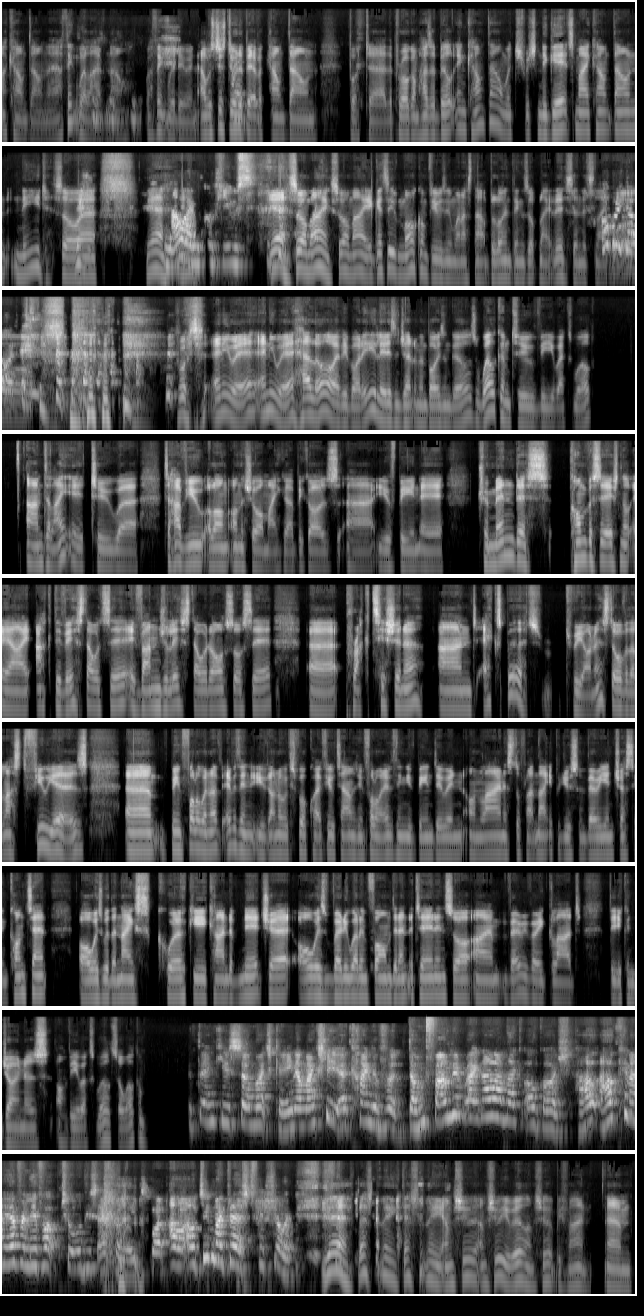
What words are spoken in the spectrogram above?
my countdown there. I think we're live now. I think we're doing. I was just doing a bit of a countdown, but uh, the program has a built-in countdown, which which negates my countdown need. So uh, yeah. now yeah. I'm confused. yeah, so am I. So am I. It gets even more confusing when I start blowing things up like this, and it's like. Oh my god. but anyway, anyway, hello everybody, ladies and gentlemen, boys and girls. Welcome to VUX World. I'm delighted to uh, to have you along on the show, Maaike, because uh, you've been a tremendous conversational AI activist, I would say, evangelist, I would also say, uh, practitioner and expert, to be honest, over the last few years. Um, been following everything that you've, I know we've spoke quite a few times, been following everything you've been doing online and stuff like that. You produce some very interesting content, always with a nice, quirky kind of nature, always very well informed and entertaining. So I'm very, very glad that you can join us on VUX World. So welcome. Thank you so much, Kane. I'm actually uh, kind of uh, dumbfounded right now. I'm like, oh gosh, how, how can I ever live up to all these accolades? but I'll, I'll do my best for sure. yeah, definitely, definitely. I'm sure. I'm sure you will. I'm sure it'll be fine. Um,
